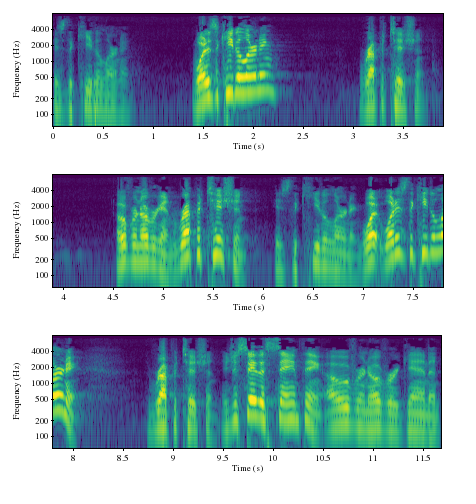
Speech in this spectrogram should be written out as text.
is the key to learning. What is the key to learning? Repetition. Over and over again. Repetition is the key to learning. What, what is the key to learning? Repetition. You just say the same thing over and over again. And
